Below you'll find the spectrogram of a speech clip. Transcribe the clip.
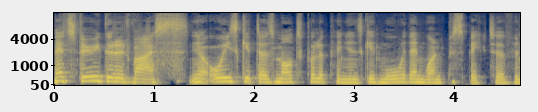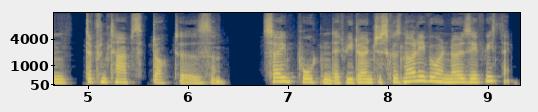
That's very good advice. You know, always get those multiple opinions, get more than one perspective and different types of doctors. And so important that we don't just, because not everyone knows everything.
